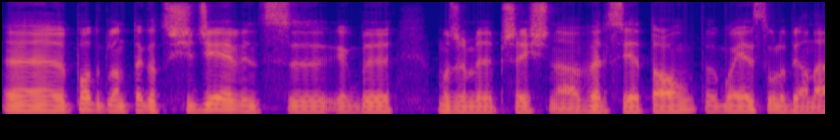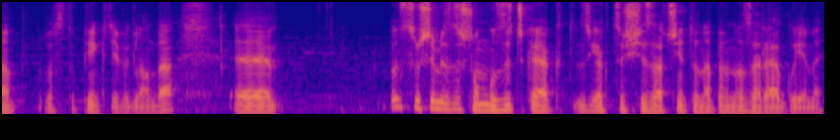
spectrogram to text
e, podgląd tego, co się dzieje, więc e, jakby możemy przejść na wersję tą, to moja jest ulubiona, po prostu pięknie wygląda. E, słyszymy zresztą muzyczkę, jak, jak coś się zacznie, to na pewno zareagujemy.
